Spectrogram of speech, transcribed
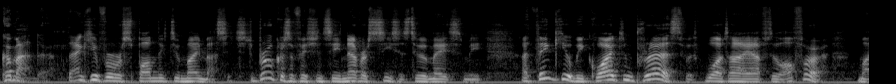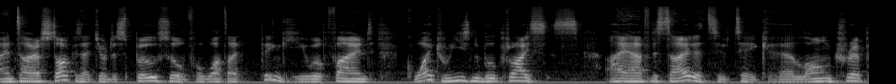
Commander, thank you for responding to my message. The broker's efficiency never ceases to amaze me. I think you'll be quite impressed with what I have to offer. My entire stock is at your disposal for what I think you will find quite reasonable prices. I have decided to take a long trip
